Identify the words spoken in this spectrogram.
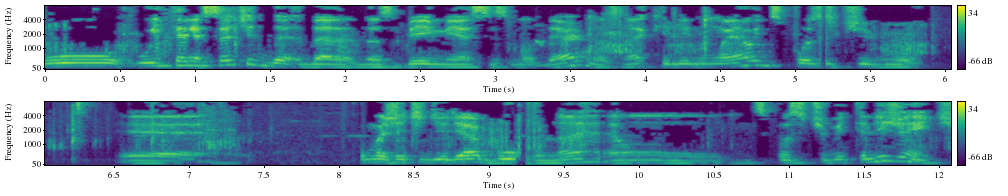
O, o interessante da, da, das BMS modernas, né, que ele não é um dispositivo, é, como a gente diria, burro, né? É um dispositivo inteligente.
